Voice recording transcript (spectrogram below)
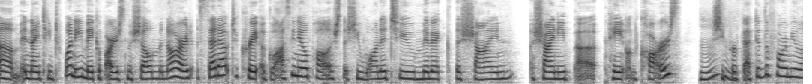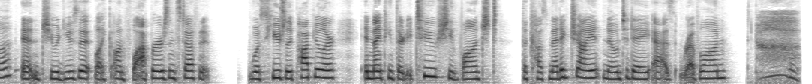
Um, in 1920, makeup artist Michelle Menard set out to create a glossy nail polish that she wanted to mimic the shine, a shiny uh, paint on cars. She Mm. perfected the formula and she would use it like on flappers and stuff, and it was hugely popular. In 1932, she launched the cosmetic giant known today as Revlon. Ah.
